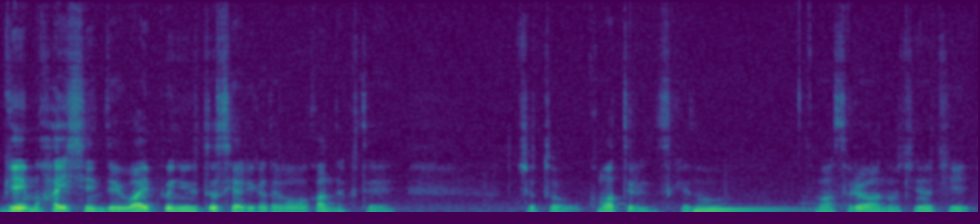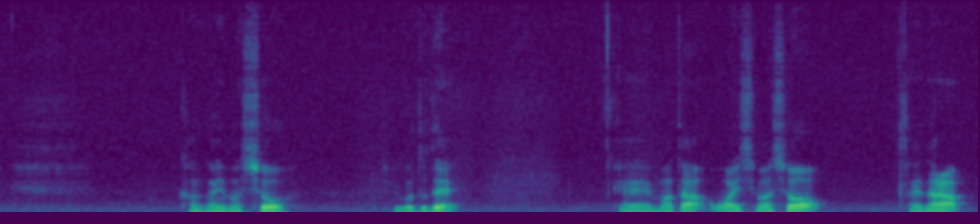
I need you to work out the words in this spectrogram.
ゲーム配信でワイプに移すやり方が分かんなくてちょっと困ってるんですけどまあそれは後々考えましょう。ということで、えー、またお会いしましょう。さよなら。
